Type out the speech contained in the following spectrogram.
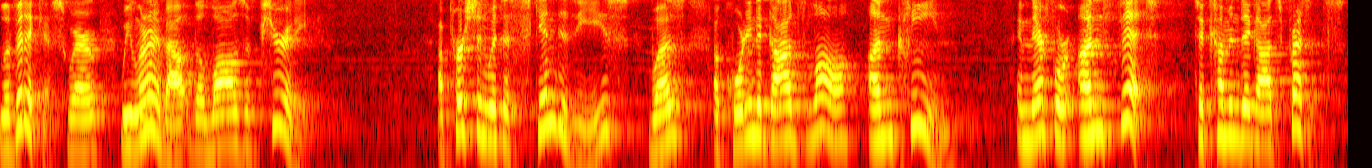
Leviticus, where we learn about the laws of purity. A person with a skin disease was, according to God's law, unclean and therefore unfit to come into God's presence.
